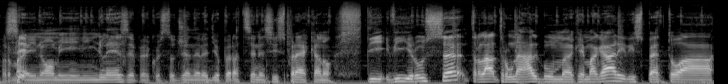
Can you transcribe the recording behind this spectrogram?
Ormai Sì. i nomi in inglese per questo genere di operazione si sprecano di Virus. Tra l'altro un album che magari rispetto a,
